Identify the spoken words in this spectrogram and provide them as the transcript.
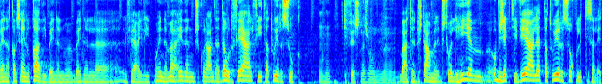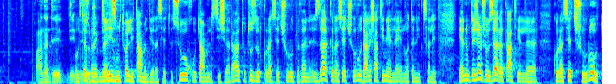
بين قوسين القاضي بين بين الفاعلين وإنما أيضا باش تكون عندها دور فاعل في تطوير السوق. كيفاش نجموا بعد باش تعمل باش تولي هي objectif على تطوير سوق الاتصالات. عندنا دي دي, دي لازم تولي تعمل دراسات السوق وتعمل استشارات وتصدر كراسات شروط. مثلا إصدار كراسات شروط علاش اعطيناه الهيئه الوطنية للاتصالات؟ لأنه ما تنجمش وزارة تعطي كراسات الشروط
